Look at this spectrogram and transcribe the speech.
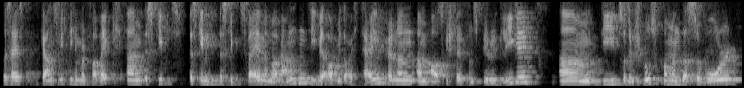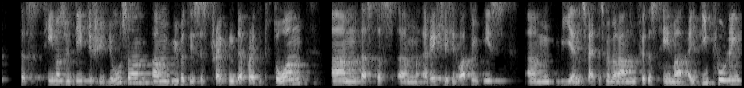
Das heißt, ganz wichtig einmal vorweg, ähm, es, gibt, es, gibt, es gibt zwei Memoranden, die wir auch mit euch teilen können, ähm, ausgestellt von Spirit Legal, ähm, die zu dem Schluss kommen, dass sowohl das Thema synthetische User ähm, über dieses Tracken der Prädiktoren ähm, dass das ähm, rechtlich in Ordnung ist, ähm, wie ein zweites Memorandum für das Thema ID-Pooling.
